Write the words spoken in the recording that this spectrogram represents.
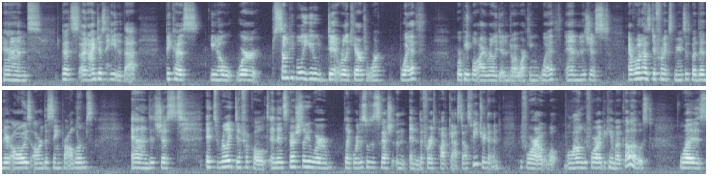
and that's and I just hated that because you know were some people you didn't really care to work with were people I really did enjoy working with, and it's just everyone has different experiences, but then there always are the same problems, and it's just it's really difficult, and then especially where like where this was discussed in, in the first podcast I was featured in before I well long before I became a co-host was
